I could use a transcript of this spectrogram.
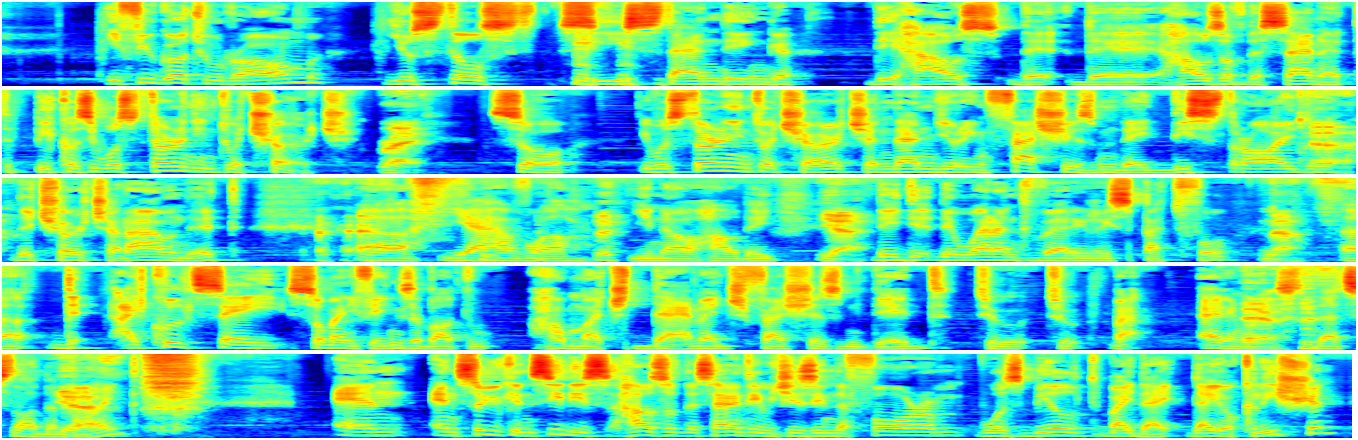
If you go to Rome, you still see standing the house, the the House of the Senate, because it was turned into a church. Right. So it was turned into a church, and then during fascism, they destroyed the, Ah. the church around it. Okay. Uh, yeah, well, you know how they yeah they they weren't very respectful. no. Uh, th- I could say so many things about how much damage fascism did to to. But anyways, Yeah. that's not the Yeah. point. And and so you can see this House of the Senate, which is in the Forum, was built by Di- Diocletian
